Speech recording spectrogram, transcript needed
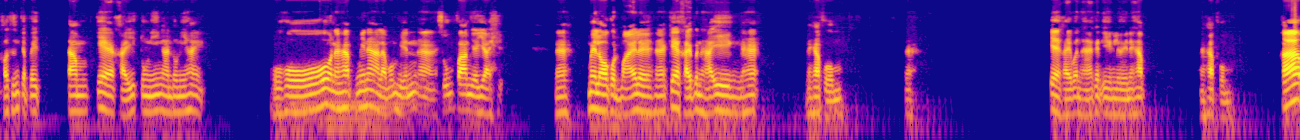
เขาถึงจะไปตามแก้ไขตรงนี้งานตรงนี้ให้ โอ้โหนะครับ ไม่น่าแหละผมเห็นอ่าซุ้มฟาร์มใหญ่ ๆ นะ ไม่รอกฎหมายเลยนะ แก้ไขปัญหาเองนะฮะนะครับผมนะแก้ไขปัญหากันเองเลยนะครับนะครับผมครับ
